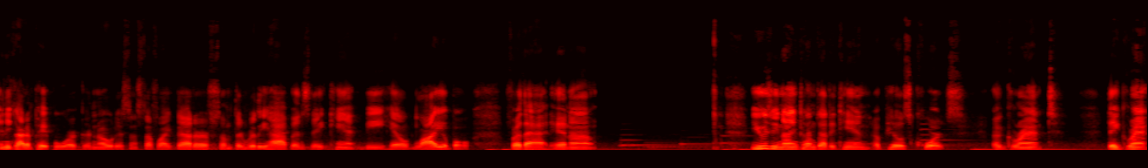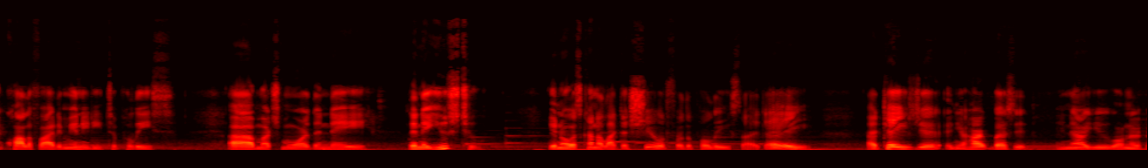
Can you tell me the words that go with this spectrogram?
any kind of paperwork or notice and stuff like that or if something really happens they can't be held liable for that. And uh, usually nine times out of ten appeals courts a grant they grant qualified immunity to police uh, much more than they than they used to. You know it's kind of like a shield for the police like hey I tased you and your heart busted, and now you on a,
